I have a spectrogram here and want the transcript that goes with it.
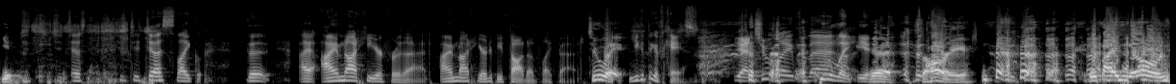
Yeah. Just, just, just, just like the I, I'm not here for that. I'm not here to be thought of like that. Too late. You can think of case. Yeah, too late for that. Too late. Yeah. Yeah, sorry. if I'd known.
